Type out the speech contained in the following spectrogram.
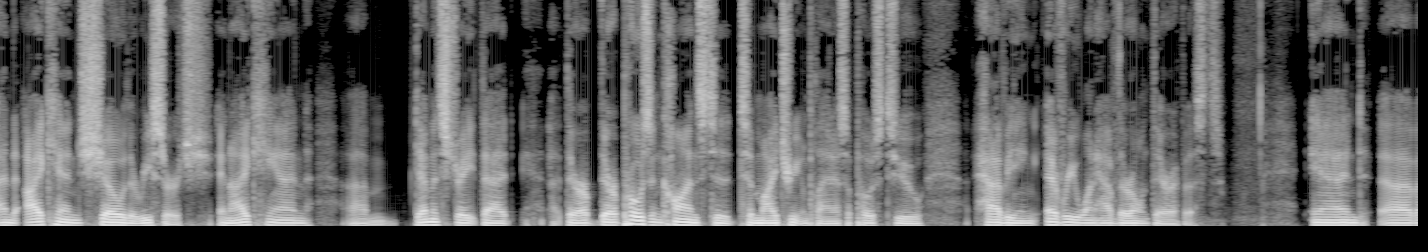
And I can show the research and I can um, demonstrate that uh, there are there are pros and cons to to my treatment plan as opposed to having everyone have their own therapists. and uh,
